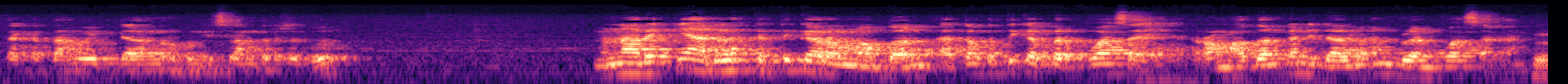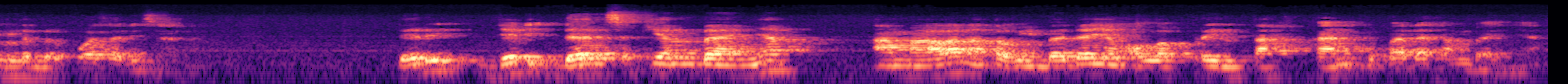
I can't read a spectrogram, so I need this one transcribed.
kita ketahui dalam rukun Islam tersebut menariknya adalah ketika Ramadan atau ketika berpuasa ya. Ramadan kan di dalamnya kan bulan puasa kan. Kita hmm. berpuasa di sana. Dari jadi dari sekian banyak amalan atau ibadah yang Allah perintahkan kepada hambanya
